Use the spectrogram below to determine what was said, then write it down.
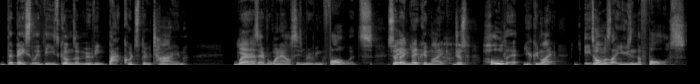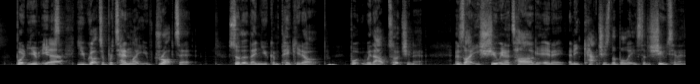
they basically these guns are moving backwards through time whereas Yeah. everyone else is moving forwards so They- then you they- can like just hold it you can like it's almost like using the force but you it's, Yeah. you've got to pretend like you've dropped it so that then you can pick it up but without touching it And it's like he's shooting a target in it and he catches the bullet instead of shooting it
